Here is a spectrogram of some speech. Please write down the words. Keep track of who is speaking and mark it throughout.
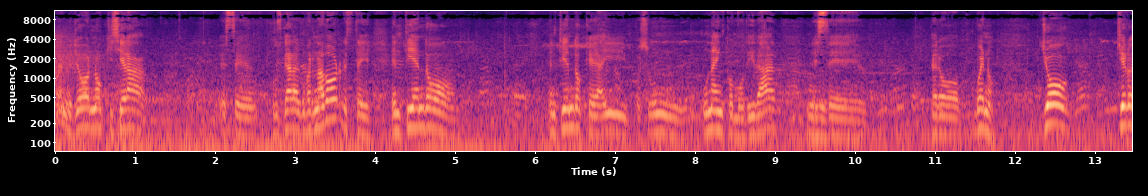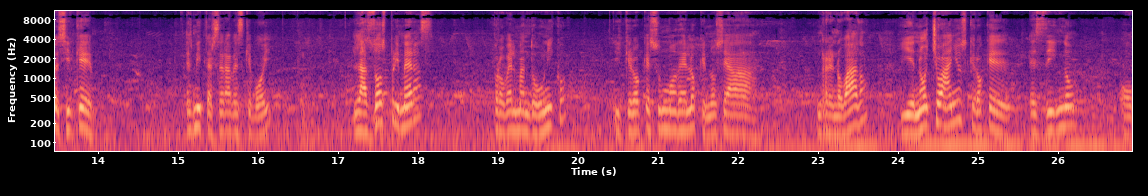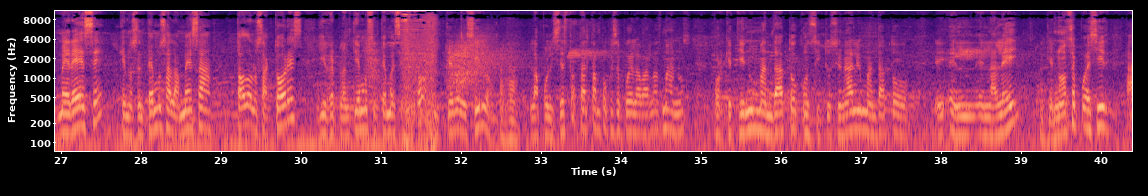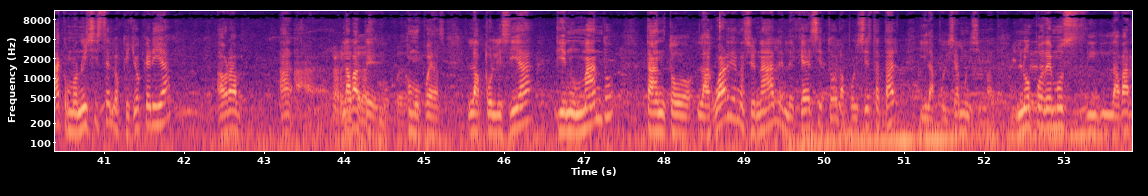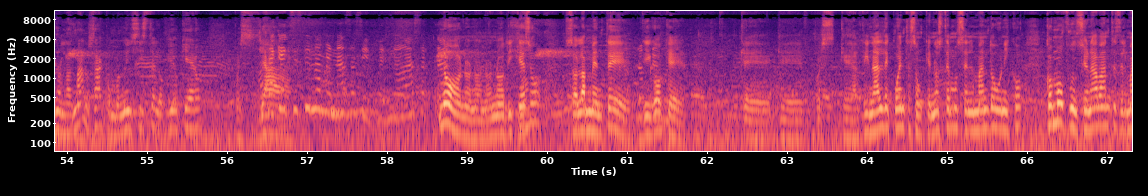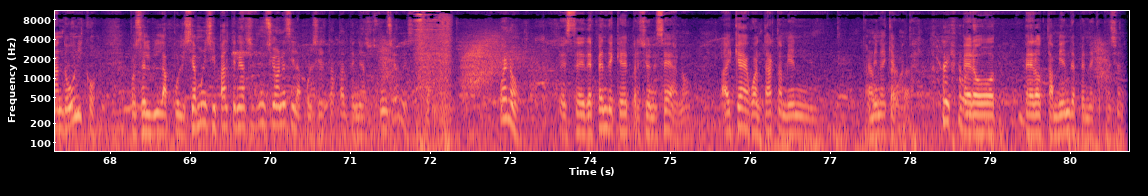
Speaker 1: Bueno, yo no quisiera este, juzgar al gobernador, este, entiendo, entiendo que hay pues un- una incomodidad, este, pero bueno, yo quiero decir que es mi tercera vez que voy. Las dos primeras probé el mando único y creo que es un modelo que no se ha renovado y en ocho años creo que es digno o merece que nos sentemos a la mesa todos los actores y replanteemos el tema de sector. Y quiero decirlo, la Policía Estatal tampoco se puede lavar las manos porque tiene un mandato constitucional y un mandato eh, en, en la ley que no se puede decir, ah, como no hiciste lo que yo quería, ahora ah, ah, lávate
Speaker 2: como puedas.
Speaker 1: como puedas. La policía tiene un mando, tanto la Guardia Nacional, el Ejército, la Policía Estatal y la Policía Municipal. No podemos lavarnos las manos, ah, como no hiciste lo que yo quiero, pues
Speaker 3: O sea
Speaker 1: ya...
Speaker 3: que existe una amenaza si pues, no.
Speaker 1: No, no, no, no, no dije eso, solamente digo que, que, que, pues, que al final de cuentas, aunque no estemos en el mando único, ¿cómo funcionaba antes del mando único? Pues el- la policía municipal tenía sus funciones y la policía estatal tenía sus funciones. Bueno, este, depende qué presiones sea, ¿no? Hay que aguantar también, también hay que aguantar, pero, pero también depende qué presión.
